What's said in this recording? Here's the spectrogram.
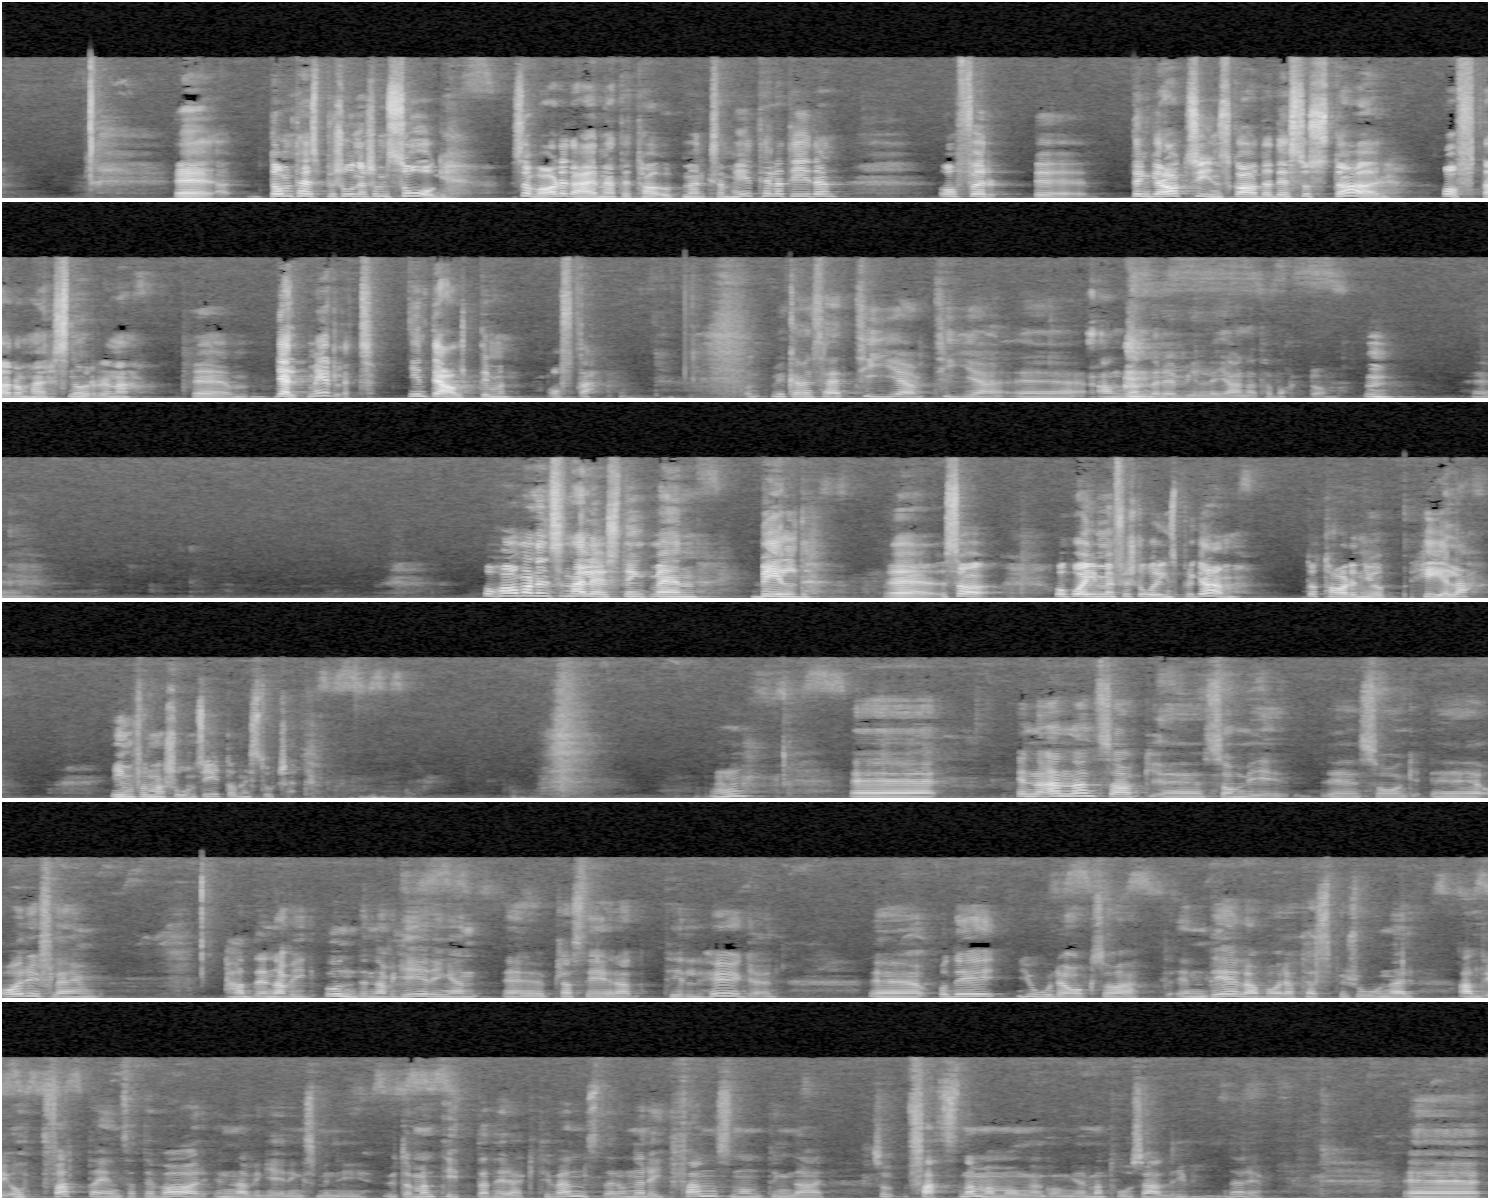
Eh, de testpersoner som såg så var det det här med att det tar uppmärksamhet hela tiden. Och för eh, den gravt synskadade så stör ofta de här snurrorna eh, hjälpmedlet. Inte alltid, men ofta. Vi kan väl säga att 10 av 10 eh, användare ville gärna ta bort dem. Mm. Eh. Och har man en sån här lösning med en bild eh, så, och går in med förstoringsprogram, då tar den ju upp hela informationsytan i stort sett. Mm. Eh, en annan sak eh, som vi eh, såg, eh, Oriflame hade navig undernavigeringen eh, placerad till höger. Eh, och det gjorde också att en del av våra testpersoner aldrig uppfattade ens att det var en navigeringsmeny, utan man tittade direkt till vänster och när det inte fanns någonting där så fastnade man många gånger. Man tog sig aldrig vidare. Eh,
